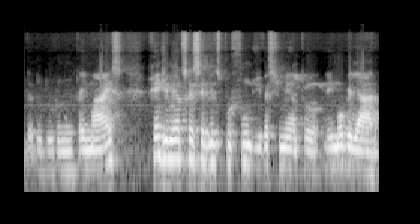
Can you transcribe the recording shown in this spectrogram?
o dedo duro não tem mais. Rendimentos recebidos por fundo de investimento imobiliário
